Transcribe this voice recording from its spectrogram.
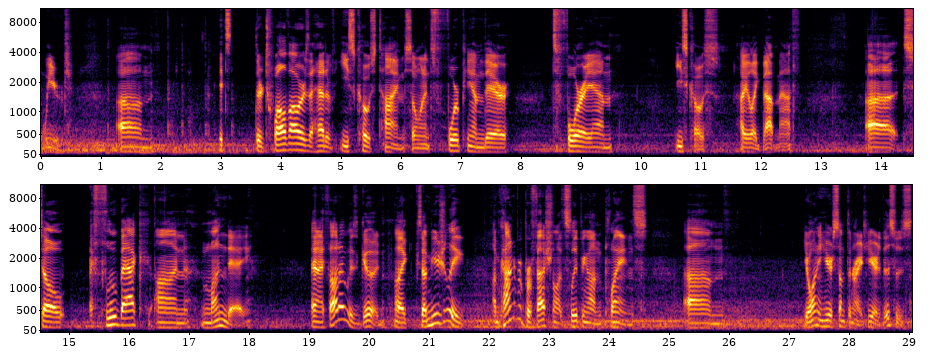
weird. Um, it's they're 12 hours ahead of East Coast time, so when it's 4 p.m. there, it's 4 a.m. East Coast. How you like that math? Uh, so I flew back on Monday, and I thought I was good. Like, cause I'm usually, I'm kind of a professional at sleeping on planes. Um, you want to hear something right here? This was,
